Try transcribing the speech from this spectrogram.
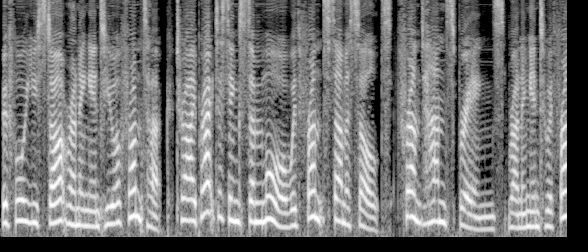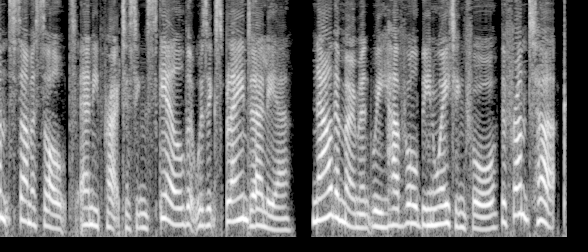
Before you start running into your front tuck, try practicing some more with front somersaults, front handsprings, running into a front somersault, any practicing skill that was explained earlier. Now the moment we have all been waiting for, the front tuck.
